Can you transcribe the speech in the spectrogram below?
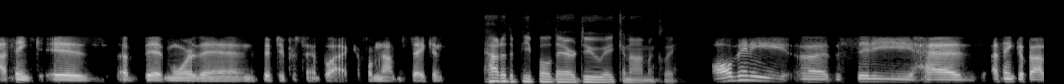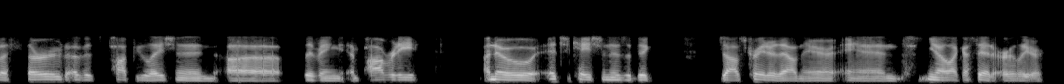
I think, is a bit more than 50% black, if I'm not mistaken. How do the people there do economically? Albany, uh, the city has, I think, about a third of its population uh, living in poverty. I know education is a big jobs creator down there. And, you know, like I said earlier,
